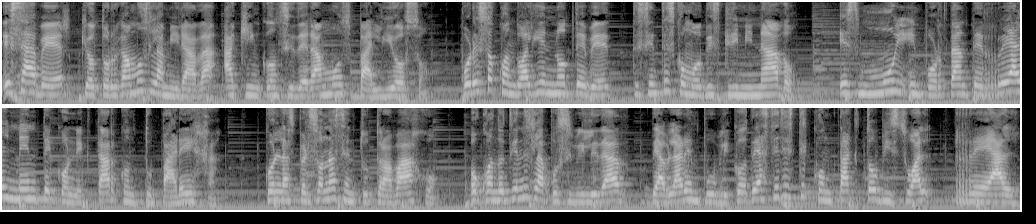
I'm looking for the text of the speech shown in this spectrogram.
es saber que otorgamos la mirada a quien consideramos valioso. Por eso cuando alguien no te ve, te sientes como discriminado. Es muy importante realmente conectar con tu pareja, con las personas en tu trabajo o cuando tienes la posibilidad de hablar en público, de hacer este contacto visual real.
